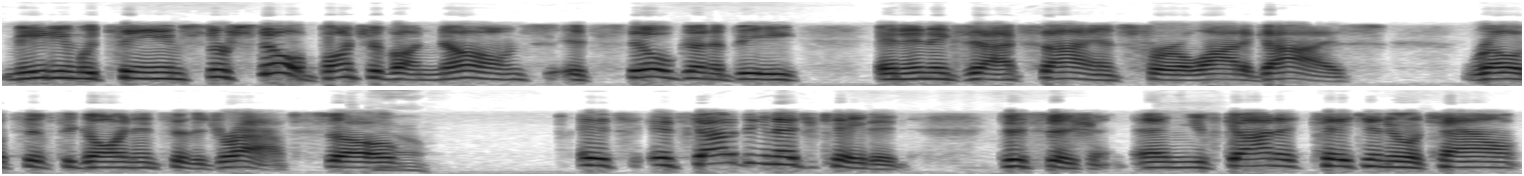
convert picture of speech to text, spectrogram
meeting with teams. There's still a bunch of unknowns. It's still going to be an inexact science for a lot of guys relative to going into the draft. So yeah. it's it's got to be an educated decision, and you've got to take into account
